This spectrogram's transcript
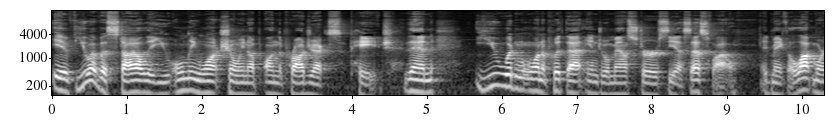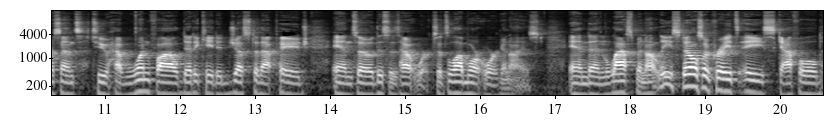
if you have a style that you only want showing up on the project's page, then you wouldn't want to put that into a master CSS file it'd make a lot more sense to have one file dedicated just to that page. And so this is how it works. It's a lot more organized. And then last but not least, it also creates a scaffold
